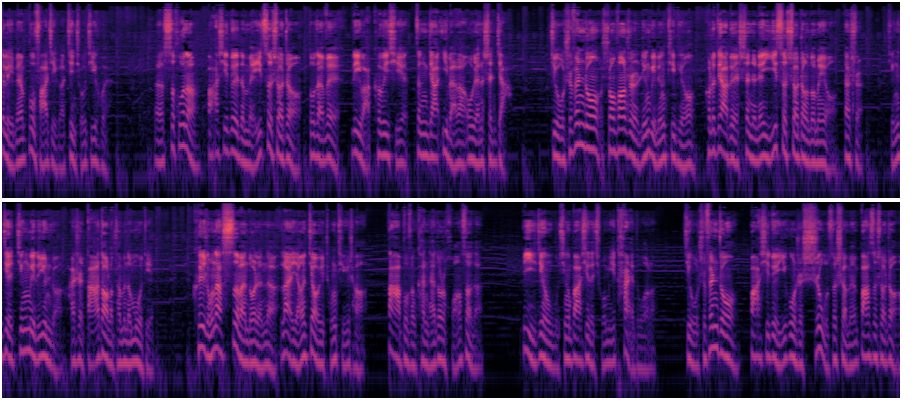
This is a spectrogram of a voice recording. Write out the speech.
这里边不乏几个进球机会。呃，似乎呢，巴西队的每一次射正都在为利瓦科维奇增加一百万欧元的身价。九十分钟，双方是零比零踢平。克罗地亚队甚至连一次射正都没有，但是凭借精密的运转，还是达到了他们的目的。可以容纳四万多人的赖阳教育城体育场，大部分看台都是黄色的，毕竟五星巴西的球迷太多了。九十分钟，巴西队一共是十五次射门，八次射正，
